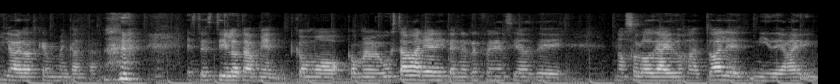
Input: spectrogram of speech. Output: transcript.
Y la verdad es que me encanta este estilo también, como, como me gusta variar y tener referencias de no solo de idols actuales, ni de,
